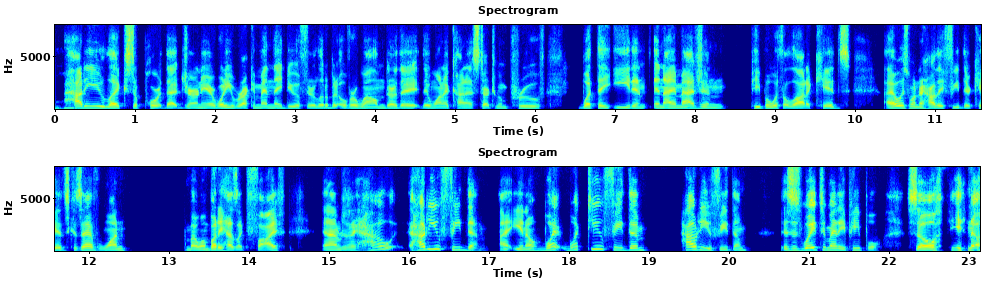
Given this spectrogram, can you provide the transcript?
mm-hmm. how do you like support that journey or what do you recommend they do if they're a little bit overwhelmed or they they want to kind of start to improve what they eat and and I imagine people with a lot of kids, I always wonder how they feed their kids cuz I have one my one buddy has like 5 and I'm just like how how do you feed them? I you know, what what do you feed them? How do you feed them? This is way too many people. So, you know,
